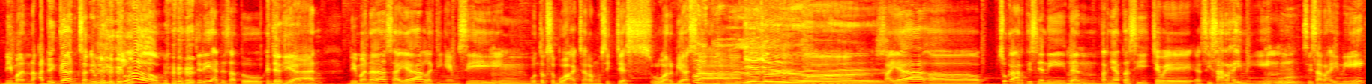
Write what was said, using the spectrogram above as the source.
di mana adegan kesannya udah film. Jadi ada satu kejadian di mana saya lagi nge-MC untuk sebuah acara musik jazz luar biasa. Uh, saya uh, suka artisnya nih. Dan ternyata si cewek eh, si Sarah ini, si Sarah ini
